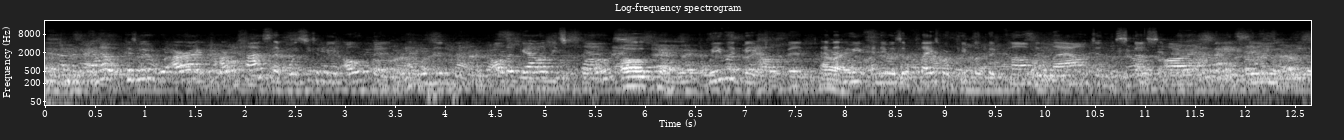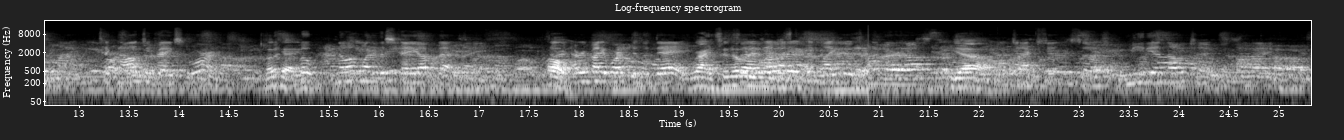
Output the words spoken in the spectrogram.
and, I know, because we, were- our, our concept was to be open at midnight. When all the galleries closed, okay. we would be open, and then we, and it was a place where people could come and lounge and discuss art and see technology-based work. But- Okay. But no one wanted to stay up that late. Oh. Everybody worked in the day. Right, so nobody So wanted to everybody stay. was in like the Yeah. projections, so media noche was.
